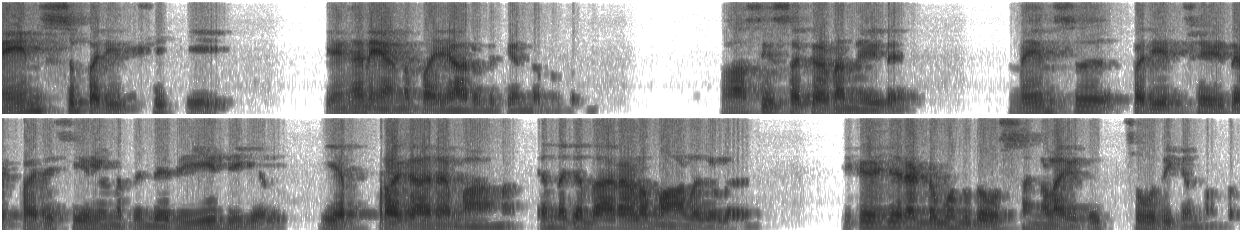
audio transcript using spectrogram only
മെയിൻസ് പരീക്ഷയ്ക്ക് എങ്ങനെയാണ് തയ്യാറെടുക്കേണ്ടത്? ഭാസിസ് അക്കാഡമിയുടെ മെയിൻസ് പരീക്ഷയുടെ പരിശീലനത്തിന്റെ രീതികൾ എപ്രകാരമാണ് എന്നൊക്കെ ധാരാളം ആളുകൾ ഈ കഴിഞ്ഞ രണ്ട് മൂന്ന് ദിവസങ്ങളായിട്ട് ചോദിക്കുന്നുണ്ട്.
